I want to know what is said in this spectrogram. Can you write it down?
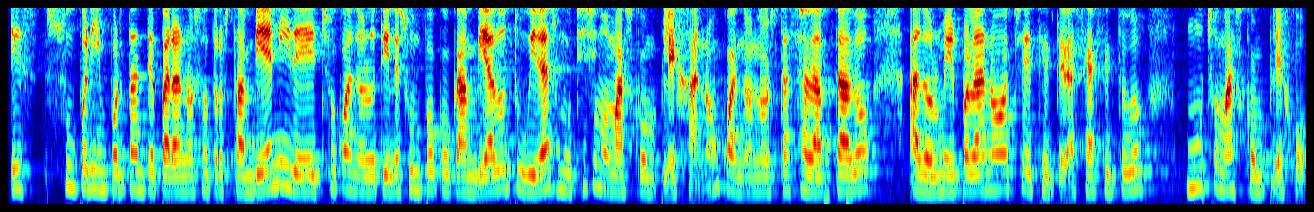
es súper importante para nosotros también y de hecho cuando lo tienes un poco cambiado tu vida es muchísimo más compleja, ¿no? Cuando no estás adaptado a dormir por la noche, etcétera, se hace todo mucho más complejo.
